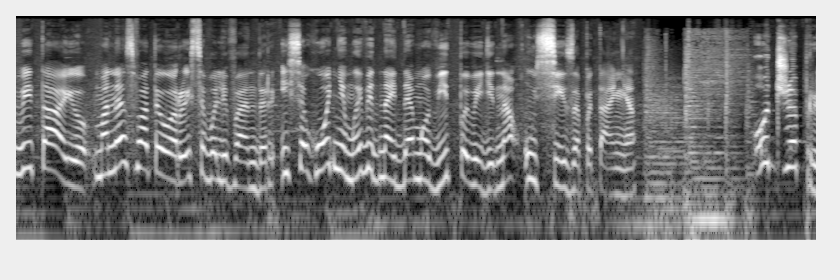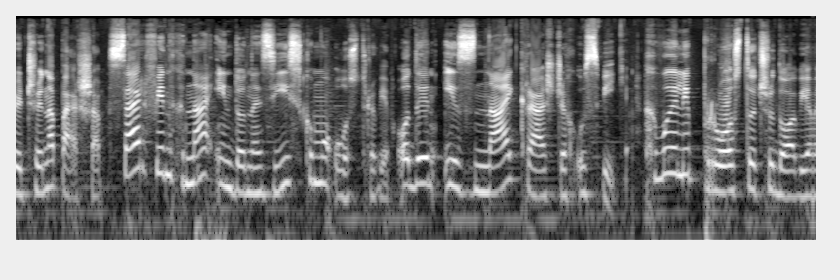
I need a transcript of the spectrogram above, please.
Вітаю! Мене звати Орися Волівендер, і сьогодні ми віднайдемо відповіді на усі запитання. Отже, причина перша: серфінг на індонезійському острові один із найкращих у світі. Хвилі просто чудові,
